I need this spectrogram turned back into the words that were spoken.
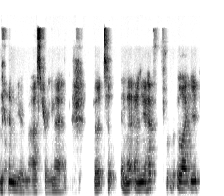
near mastering that. But and, and you have like you,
